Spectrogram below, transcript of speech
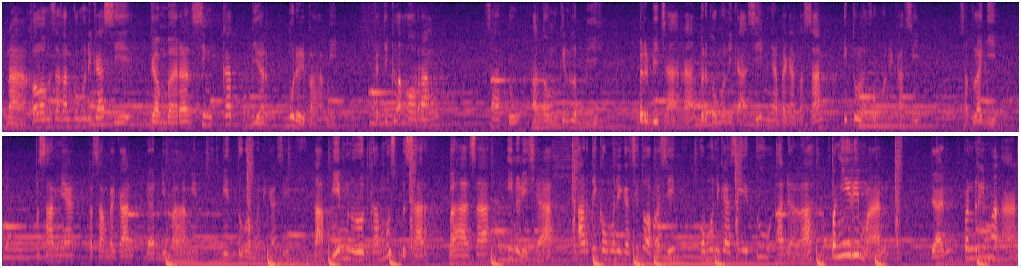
Nah, kalau misalkan komunikasi, gambaran singkat biar mudah dipahami, ketika orang satu atau mungkin lebih berbicara, berkomunikasi, menyampaikan pesan, itulah komunikasi. Satu lagi, pesannya tersampaikan dan dipahami. Itu komunikasi. Tapi menurut Kamus Besar Bahasa Indonesia, arti komunikasi itu apa sih? Komunikasi itu adalah pengiriman dan penerimaan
